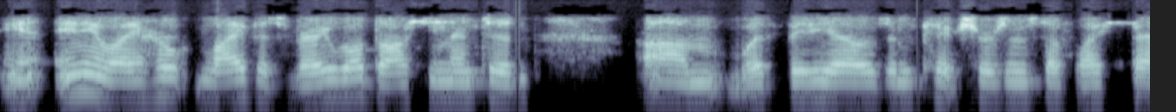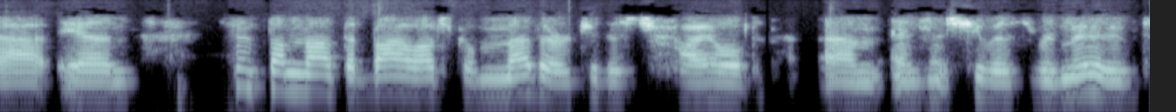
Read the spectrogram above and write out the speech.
And anyway, her life is very well documented um, with videos and pictures and stuff like that, and since I'm not the biological mother to this child, um, and since she was removed,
